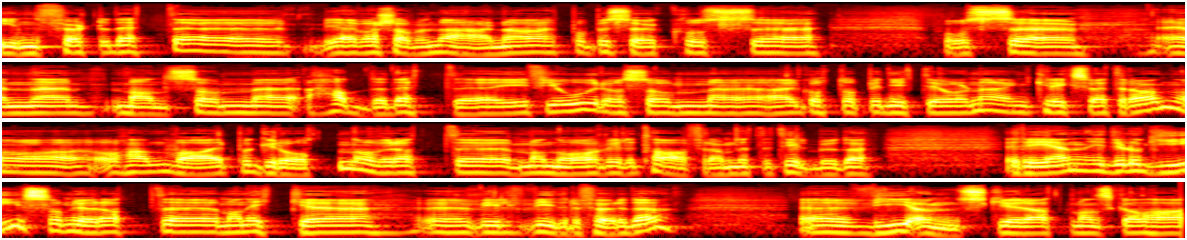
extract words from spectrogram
innførte dette. Jeg var sammen med Erna på besøk hos, eh, hos eh, en eh, mann som hadde dette i fjor, og som er gått opp i 90-årene, en krigsveteran. Og, og, han var på gråten over at man nå ville ta fram dette tilbudet. Ren ideologi som gjør at man ikke vil videreføre det. Vi ønsker at man skal ha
